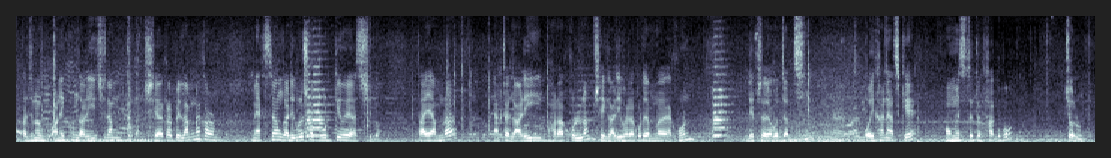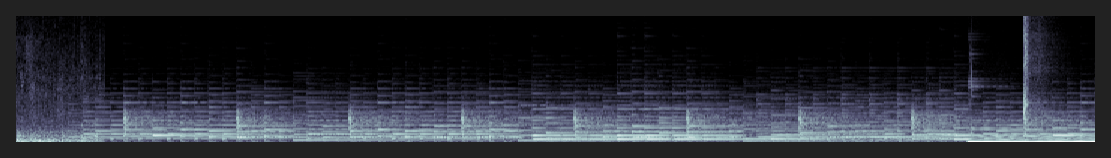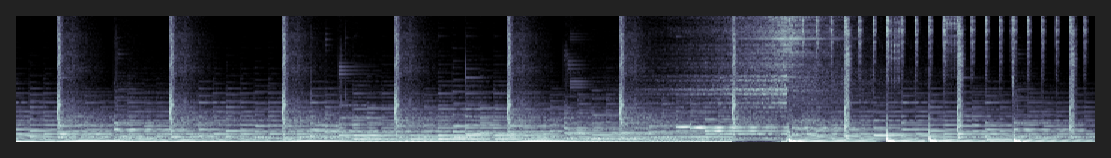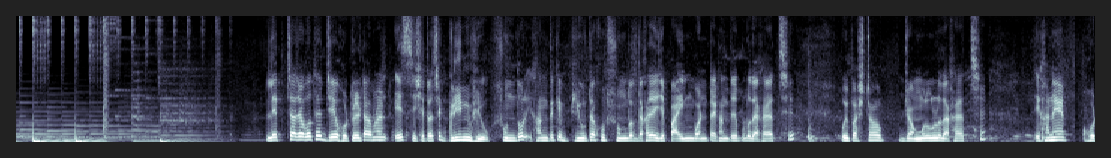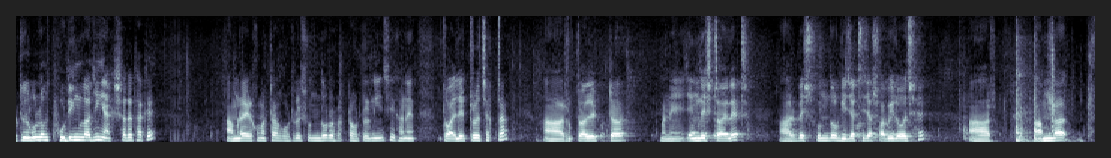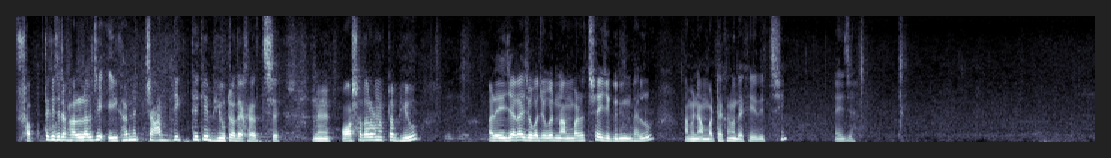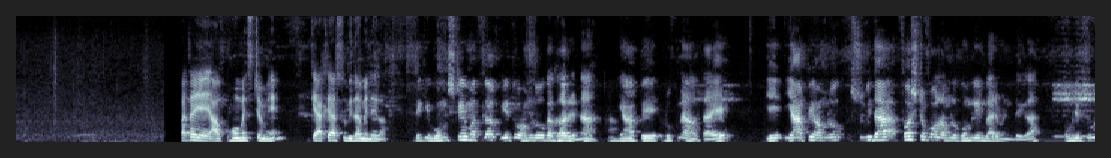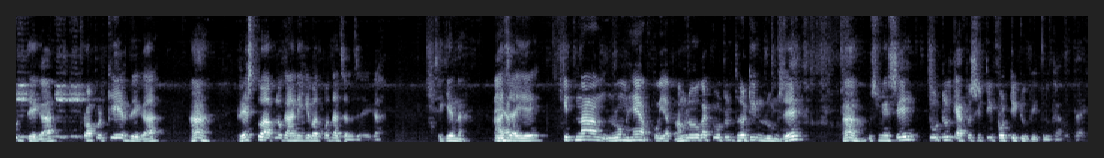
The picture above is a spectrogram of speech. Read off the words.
তার জন্য অনেকক্ষণ দাঁড়িয়েছিলাম শেয়ার কার পেলাম না, কারণ ম্যাক্সিমাম গাড়িগুলো সব ভর্তি হয়ে আসছিল। তাই আমরা একটা গাড়ি ভাড়া করলাম, সেই গাড়ি ভাড়া করে আমরা এখন লেপচা জগৎ যাচ্ছি। ওইখানে আজকে হোমস্টেতে থাকব। চলুন। লেপচা জগতের যে হোটেলটা আমরা এসেছি, সেটা হচ্ছে গ্রিন ভিউ সুন্দর, এখান থেকে ভিউটা খুব সুন্দর দেখা যায়। এই যে পাইন বনটা এখান থেকে পুরো দেখা যাচ্ছে। ওই পাশটাও জঙ্গলগুলো দেখা যাচ্ছে। এখানে হোটেলগুলো ফুডিং লজিং একসাথে থাকে। আমরা এরকম একটা হোটেল, সুন্দর একটা হোটেল নিয়েছি। এখানে টয়লেট রয়েছে একটা। আর টয়লেটটা মানে ইংলিশ টয়লেট আর বেশ সুন্দর গিজার টিজার সবই রয়েছে। আর আমরা সব থেকে যেটা ভালো লাগছে এইখানে চারদিক থেকে ভিউটা দেখা যাচ্ছে মানে অসাধারণ একটা ভিউ আর এই জায়গায় যোগাযোগের নাম্বার হচ্ছে এই যে গ্রিন ভ্যালুর আমি নাম্বারটা এখানে দেখিয়ে দিচ্ছি এই যে बताइए आप होम स्टे में क्या क्या सुविधा मिलेगा देखिए होम स्टे मतलब ये तो हम लोगों का घर है ना हाँ। यहाँ पे रुकना होता है ये यहाँ पे हम लोग सुविधा फर्स्ट ऑफ ऑल हम लोग होमली इन्वायरमेंट देगा होमली फूड देगा प्रॉपर केयर देगा हाँ रेस्ट तो आप लोग आने के बाद पता चल जाएगा ठीक है ना? आ जाइए। कितना रूम है आपको या हम लोगों का टोटल थर्टीन रूम्स है हाँ उसमें से total capacity forty two people का होता है।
